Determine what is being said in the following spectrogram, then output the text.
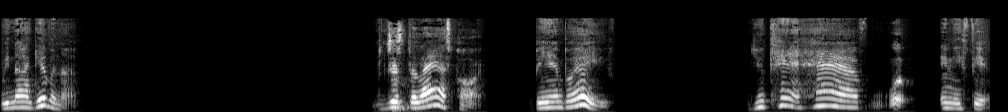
We're not giving up. Just the last part, being brave. You can't have any fear.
